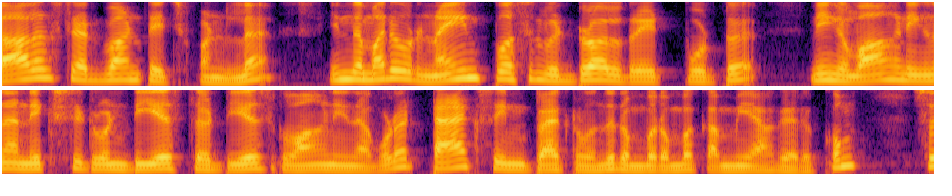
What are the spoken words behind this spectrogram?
பேலன்ஸ்டு அட்வான்டேஜ் ஃபண்டில் இந்த மாதிரி ஒரு நைன் பர்சன்ட் விட்ரால் ரேட் போட்டு நீங்கள் வாங்குனீங்கன்னா நெக்ஸ்ட் டுவெண்ட்டி இயர்ஸ் தேர்ட்டி இயர்ஸ்க்கு வாங்கினீங்கன்னா கூட டேக்ஸ் இம்பாக்ட் வந்து ரொம்ப ரொம்ப கம்மியாக இருக்கும். ஸோ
